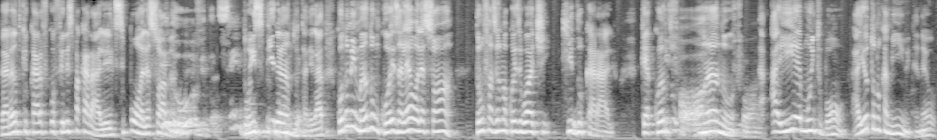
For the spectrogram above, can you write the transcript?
Garanto que o cara ficou feliz pra caralho. Ele disse, porra, olha só, sem mano. Dúvida, sem Tô dúvida. inspirando, tá ligado? Quando me mandam coisa, Léo, olha só. Estão fazendo uma coisa igual a ti, que do caralho. Que é quando. Que foda, mano, aí é muito bom. Aí eu tô no caminho, entendeu?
